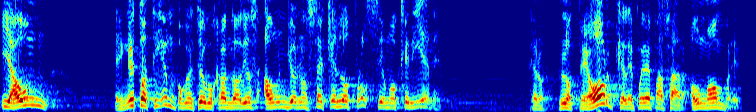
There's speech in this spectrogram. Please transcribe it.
Y aún en estos tiempos que estoy buscando a Dios, aún yo no sé qué es lo próximo que viene. Pero lo peor que le puede pasar a un hombre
